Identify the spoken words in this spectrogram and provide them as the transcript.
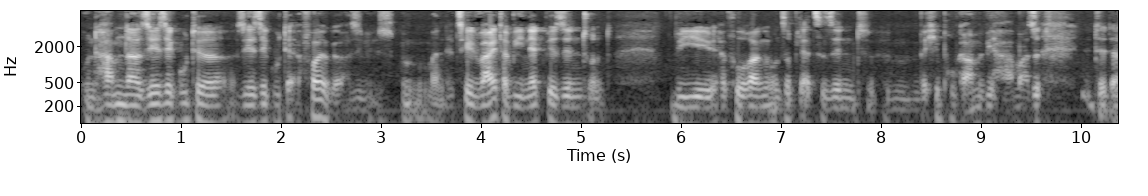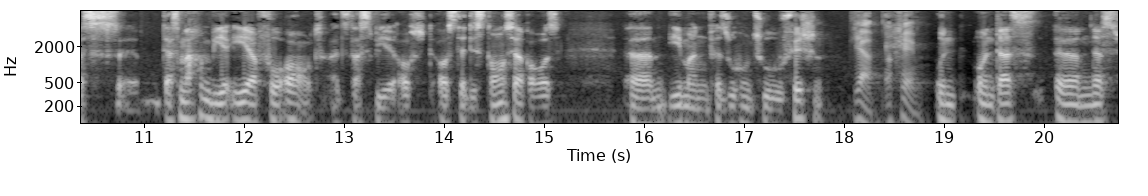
und haben da sehr, sehr gute, sehr, sehr gute Erfolge. Also man erzählt weiter, wie nett wir sind und wie hervorragend unsere Plätze sind, ähm, welche Programme wir haben. Also das, das machen wir eher vor Ort, als dass wir aus, aus der Distanz heraus ähm, jemanden versuchen zu fischen. Ja, okay. Und, und das, ähm, das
